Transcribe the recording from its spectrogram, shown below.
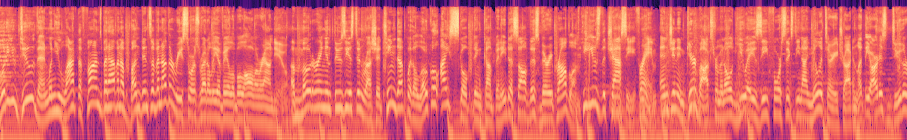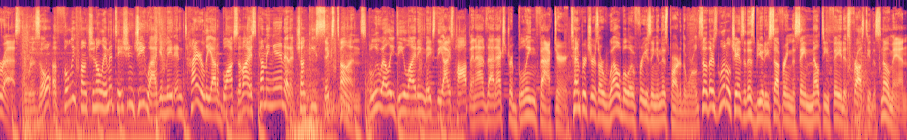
What do you do then when you lack the funds but have an abundance of another resource readily available all around you? A motoring enthusiast in Russia teamed up with a local ice sculpting company to solve this very problem. He used the chassis, frame, engine, and gearbox from an old UAZ 469 military truck and let the artist do the rest. The result? A fully functional imitation G-Wagon made entirely out of blocks of ice coming in at a chunk chunky 6 tons. Blue LED lighting makes the ice pop and adds that extra bling factor. Temperatures are well below freezing in this part of the world, so there's little chance of this beauty suffering the same melty fate as Frosty the Snowman.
